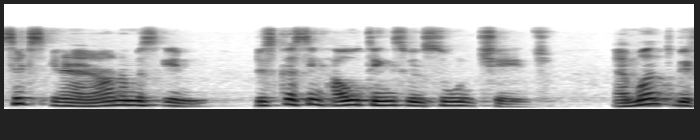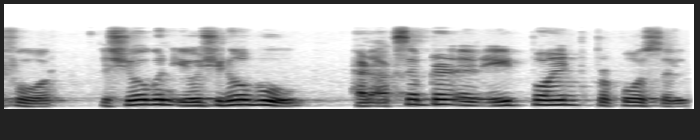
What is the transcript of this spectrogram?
sits in an anonymous inn discussing how things will soon change. A month before, the shogun Yoshinobu had accepted an eight point proposal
